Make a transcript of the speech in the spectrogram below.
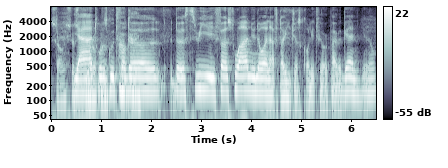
So it's just yeah Europe it was good for Okay. the the three first one you know and after you just call it Europa again you know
